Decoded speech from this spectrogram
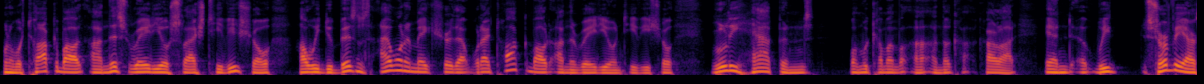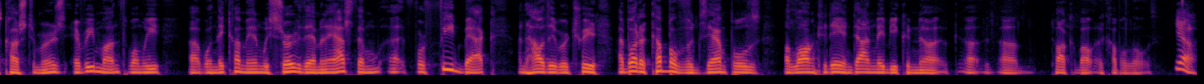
when we talk about on this radio slash TV show how we do business. I want to make sure that what I talk about on the radio and TV show really happens when we come on the, uh, on the car lot. And uh, we survey our customers every month when we uh, when they come in. We survey them and ask them uh, for feedback on how they were treated. I brought a couple of examples along today, and Don, maybe you can uh, uh um, talk about a couple of those. Yeah,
